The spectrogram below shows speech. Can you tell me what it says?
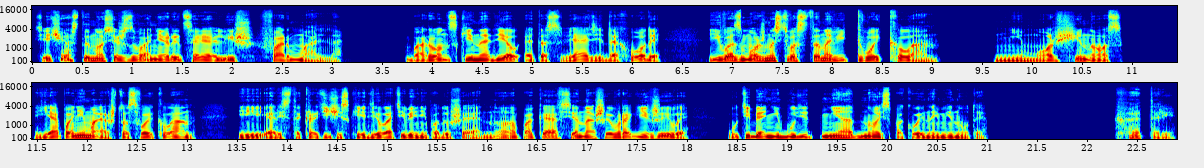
Сейчас ты носишь звание рыцаря лишь формально. Баронский надел — это связи, доходы и возможность восстановить твой клан. Не морщи нос. Я понимаю, что свой клан и аристократические дела тебе не по душе, но пока все наши враги живы, у тебя не будет ни одной спокойной минуты. Хаттери,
